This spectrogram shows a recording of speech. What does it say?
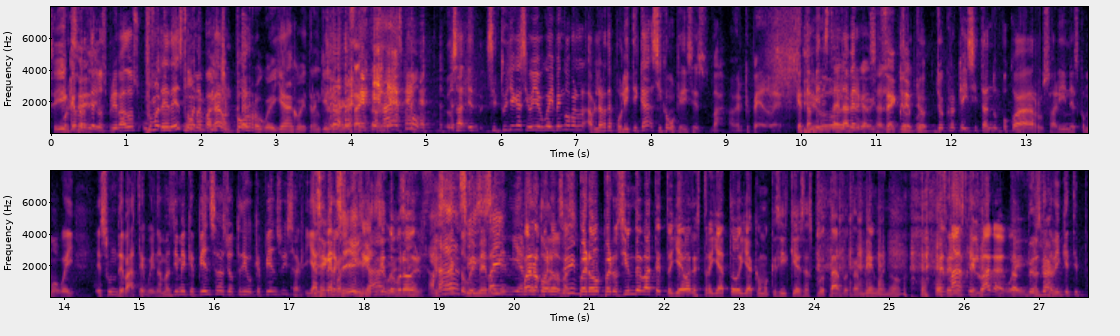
Sí, Porque que- aparte de los privados, Fúmate ustedes no fúmate me un pinche pagaron. porro, güey, ya, güey, tranquilo. güey. Exacto. Ajá, es como, o sea, eh, si tú llegas y, oye, güey, vengo a hablar, de política, así como que dices, va, a ver qué pedo, güey. Que también está de la verga. O sea, Sexy, yo, pues. yo- yo creo que ahí citando un poco a Rusarín, es como, güey, es un debate, güey. Nada más dime qué piensas, yo te digo qué pienso y, y Y a la verga. y seguimos ya, siendo brothers. sí. Ajá, Exacto, sí, güey, me sí, vale sí. mierda Bueno, todo pero, lo demás. sí, pero, pero si un debate te lleva al estrellato, ya como que sí quieres explotarlo también, güey, ¿no? Es más, que, lo haga, güey. Pero es que también qué tipo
